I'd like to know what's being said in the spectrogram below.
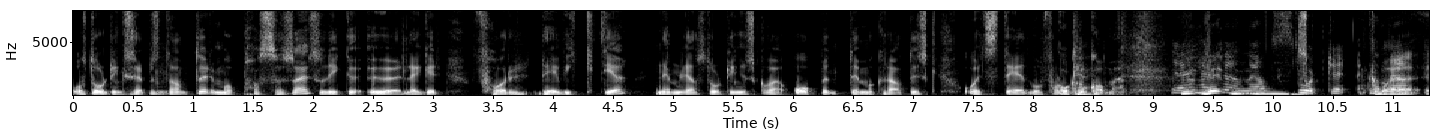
Og stortingsrepresentanter må passe seg så de ikke ødelegger for det viktige nemlig at Stortinget skal være åpent, demokratisk og et sted hvor folk okay. kan komme. Jeg er helt enig at Stortinget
